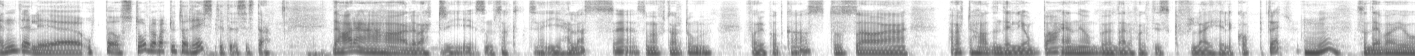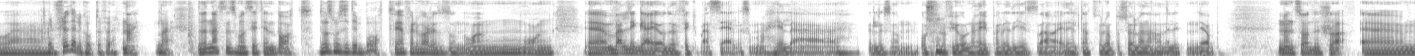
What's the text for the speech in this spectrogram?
endelig eh, oppe og står. Du har vært ute og reist litt i det siste. Det har jeg. Jeg har vært i, som sagt, i Hellas, som jeg fortalte om forrige podkast. Og så har jeg vært og hatt en del jobber. En jobb der jeg faktisk fløy helikopter. Så det var jo eh, Har du flydd helikopter før? Nei. Nei. Det var nesten som å sitte i en båt. Det var som å sitte i en båt. Ja, for det var litt sånn wang, wang. Eh, Veldig gøy, og du fikk bare se liksom hele liksom, Oslofjorden og øyparadiset i det hele tatt, for da på Sørlandet hadde jeg en liten jobb. Men så hadde du så eh,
